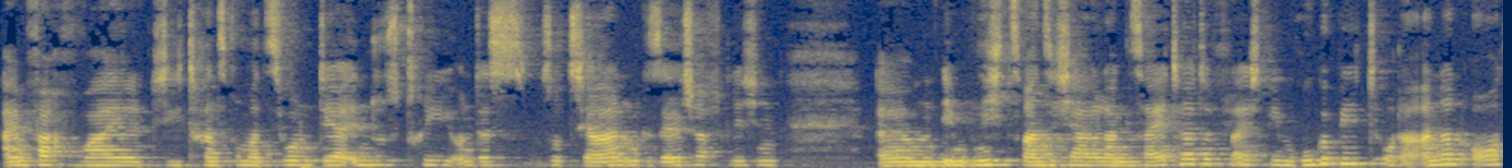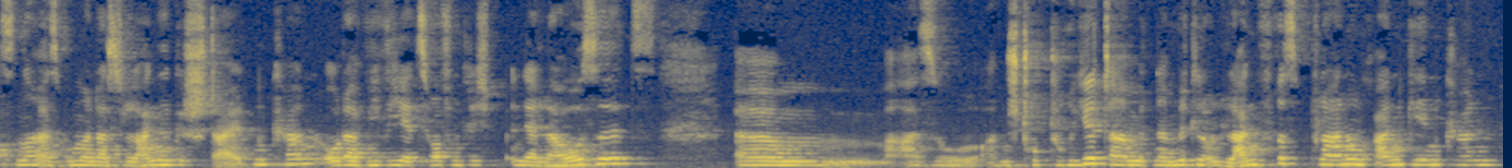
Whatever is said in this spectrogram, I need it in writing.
einfach weil die Transformation der Industrie und des sozialen und gesellschaftlichen ähm, eben nicht 20 Jahre lang Zeit hatte, vielleicht wie im Ruhrgebiet oder andernorts, ne, also wo man das lange gestalten kann oder wie wir jetzt hoffentlich in der Lausitz, ähm, also strukturierter mit einer Mittel- und Langfristplanung rangehen können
